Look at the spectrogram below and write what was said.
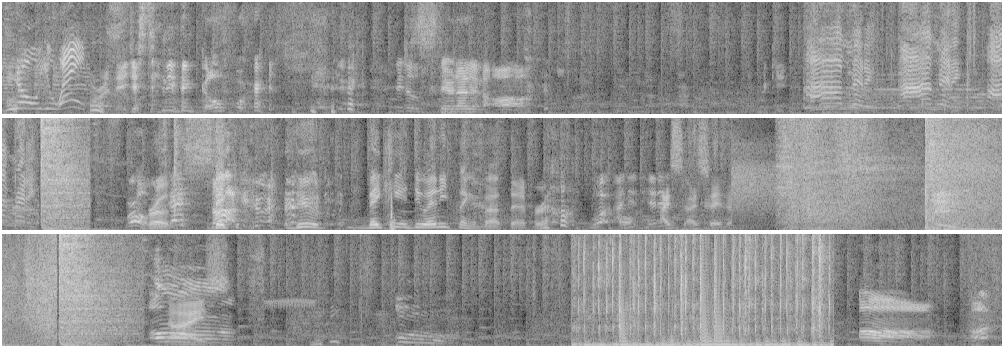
No, you ain't. Alright, they just didn't even go for it. they just stared at it in awe. Alright, do it again. I'm ready. I'm ready. I'm ready. Bro, Bro, these guys suck. ca- Dude, they can't do anything about that, bro. what? I oh, didn't hit it. I, I say that. oh. Nice. Ooh. Oh. Oh.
